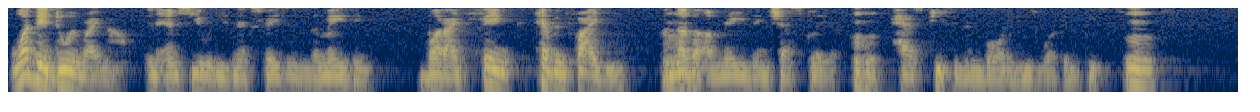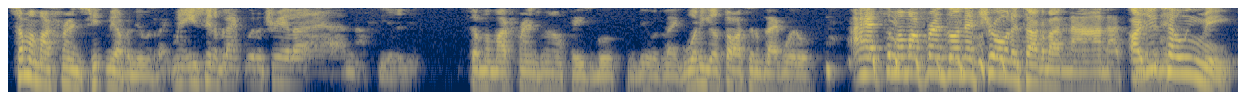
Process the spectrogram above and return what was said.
what they're doing right now in the MCU with these next phases is amazing. But I think Kevin Feige, another amazing chess player, Mhm. has pieces in board and he's working the pieces. Mhm. Some of my friends hit me up and they was like, "Man, you seen the Black Widow trailer? Ah, I'm not feeling it." Some of my friends went on Facebook and they was like, "What are your thoughts on the Black Widow?" I had some of my friends on that troll and talk about, "Nah, not." Are you it." telling me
